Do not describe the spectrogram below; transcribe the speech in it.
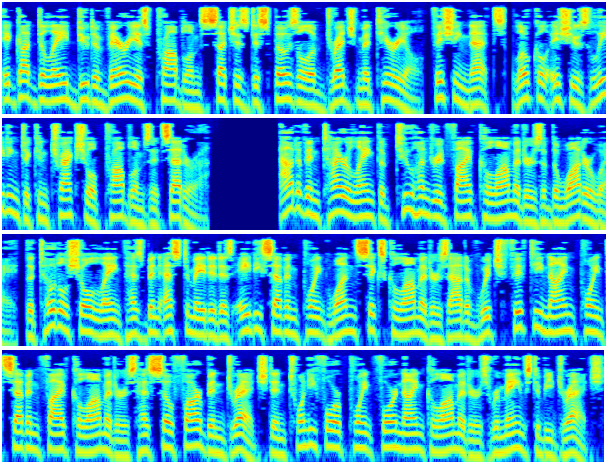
it got delayed due to various problems such as disposal of dredged material, fishing nets, local issues leading to contractual problems etc. Out of entire length of 205 km of the waterway, the total shoal length has been estimated as 87.16 km out of which 59.75 km has so far been dredged and 24.49 km remains to be dredged.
